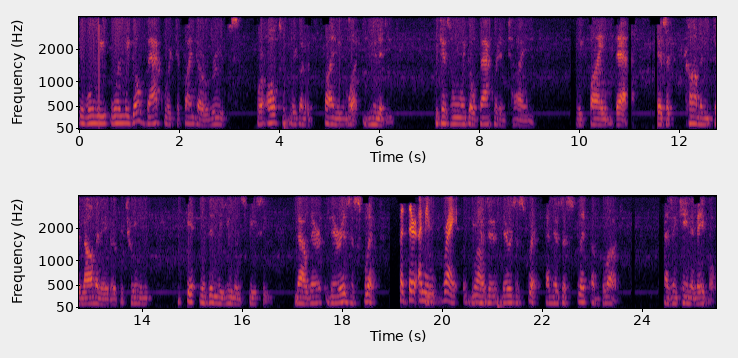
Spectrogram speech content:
when we when we go backward to find our roots, we're ultimately going to finding what unity, because when we go backward in time, we find that there's a common denominator between it within the human species. Now there there is a split But there, I mean, right. because Well, there, there is a split, and there's a split of blood, as in Cain and Abel.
